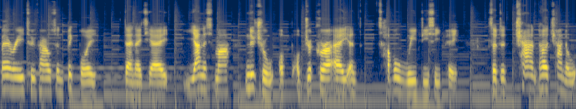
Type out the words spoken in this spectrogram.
Berry 2000, Big Boy, Den 88, Yanis Ma, Neutral, Ob Obdricra A, and Tumbleweed DCP. So the chan her channel,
